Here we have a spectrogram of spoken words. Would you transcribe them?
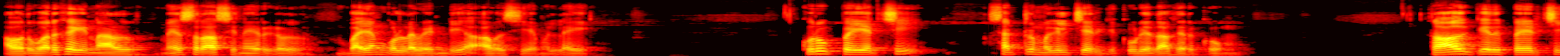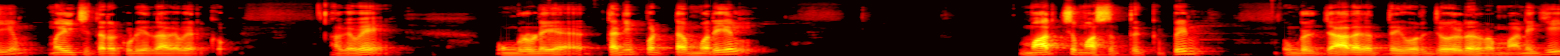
அவர் வருகையினால் மேசராசினியர்கள் பயங்கொள்ள வேண்டிய அவசியமில்லை. குருப்பெயர்ச்சி சற்று மகிழ்ச்சி அளிக்கக்கூடியதாக இருக்கும். ராகுகேது பயிற்சியும் மகிழ்ச்சி தரக்கூடியதாகவே இருக்கும். ஆகவே உங்களுடைய தனிப்பட்ட முறையில் மார்ச் மாதத்துக்கு பின் உங்கள் ஜாதகத்தை ஒரு ஜோதிடரிடம் அணுகி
